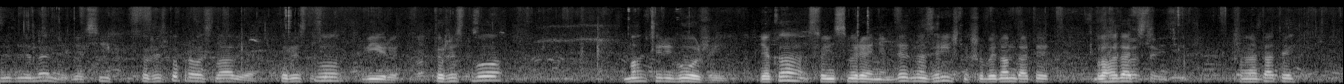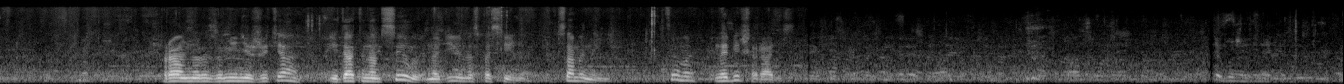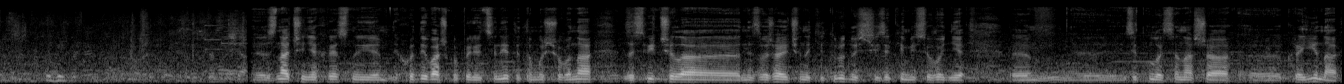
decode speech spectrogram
Для мене, для всіх торжество православ'я, торжество віри, торжество Матері Божої, яка своїм смиренням для нас грішних, щоб нам дати благодать, щоб нам дати правильне розуміння життя і дати нам силу, надію на спасіння. Саме нині. Це найбільша радість. Значення хресної ходи важко переоцінити, тому що вона засвідчила, е, незважаючи на ті труднощі, з якими сьогодні е, е, зіткнулася наша е, країна,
